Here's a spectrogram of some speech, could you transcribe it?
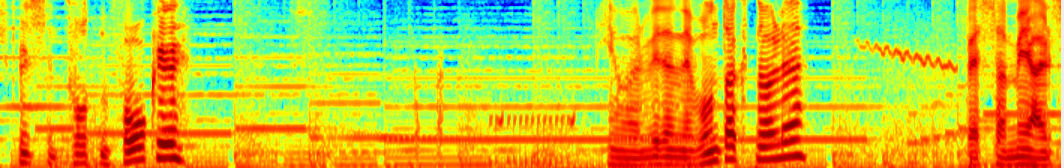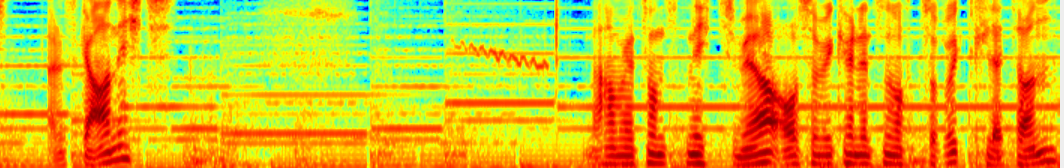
Spielst den toten Vogel. Hier haben wir wieder eine Wunderknolle. Besser mehr als, als gar nicht. Da haben wir jetzt sonst nichts mehr, außer wir können jetzt nur noch zurückklettern.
